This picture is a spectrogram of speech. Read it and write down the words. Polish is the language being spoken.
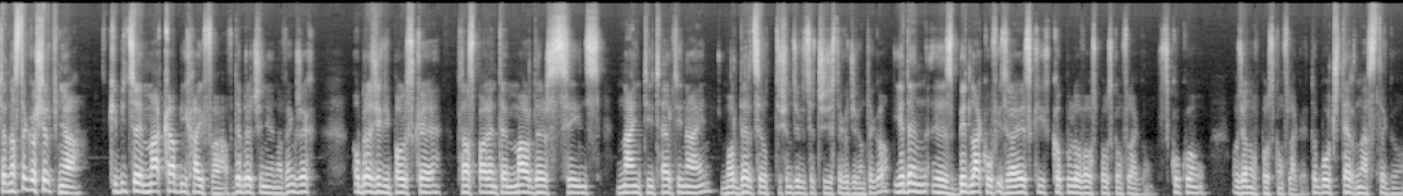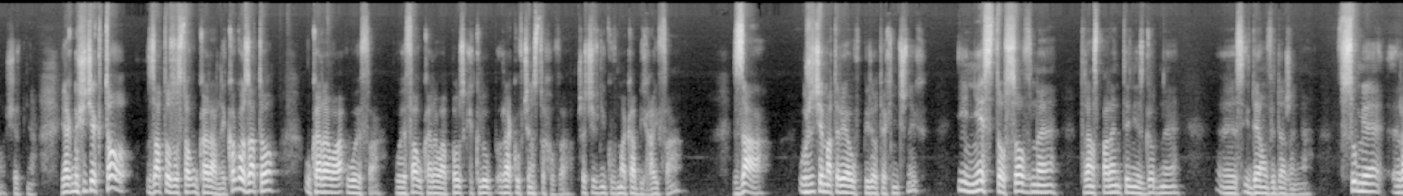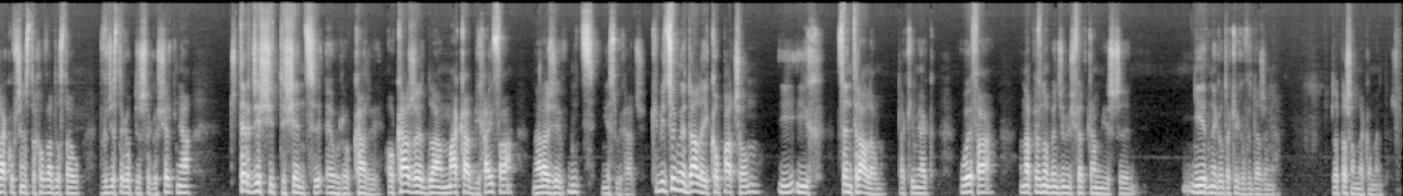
14 sierpnia kibice Maccabi Haifa w Debreczynie na Węgrzech obrazili Polskę transparentem Murders since 1939, mordercy od 1939. Jeden y, z bydlaków izraelskich kopulował z polską flagą, z kukłą odzianą w polską flagę. To było 14 sierpnia. Jak myślicie, kto za to został ukarany? Kogo za to ukarała UEFA? UEFA ukarała polski klub Raków Częstochowa, przeciwników Maccabi Haifa, za użycie materiałów pirotechnicznych i niestosowne transparenty niezgodne e, z ideą wydarzenia. W sumie Raków Częstochowa dostał 21 sierpnia 40 tysięcy euro kary. O karze dla Maccabi Haifa na razie nic nie słychać. Kibicujmy dalej kopaczom i ich centralom, takim jak UEFA. Na pewno będziemy świadkami jeszcze niejednego takiego wydarzenia. Zapraszam na komentarz.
